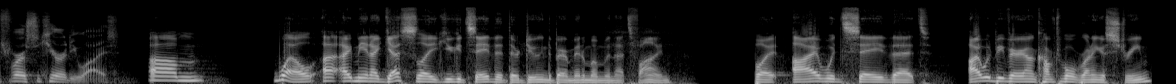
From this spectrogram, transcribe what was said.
for security wise. Um, well, I, I mean, I guess like you could say that they're doing the bare minimum, and that's fine. But I would say that I would be very uncomfortable running a stream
